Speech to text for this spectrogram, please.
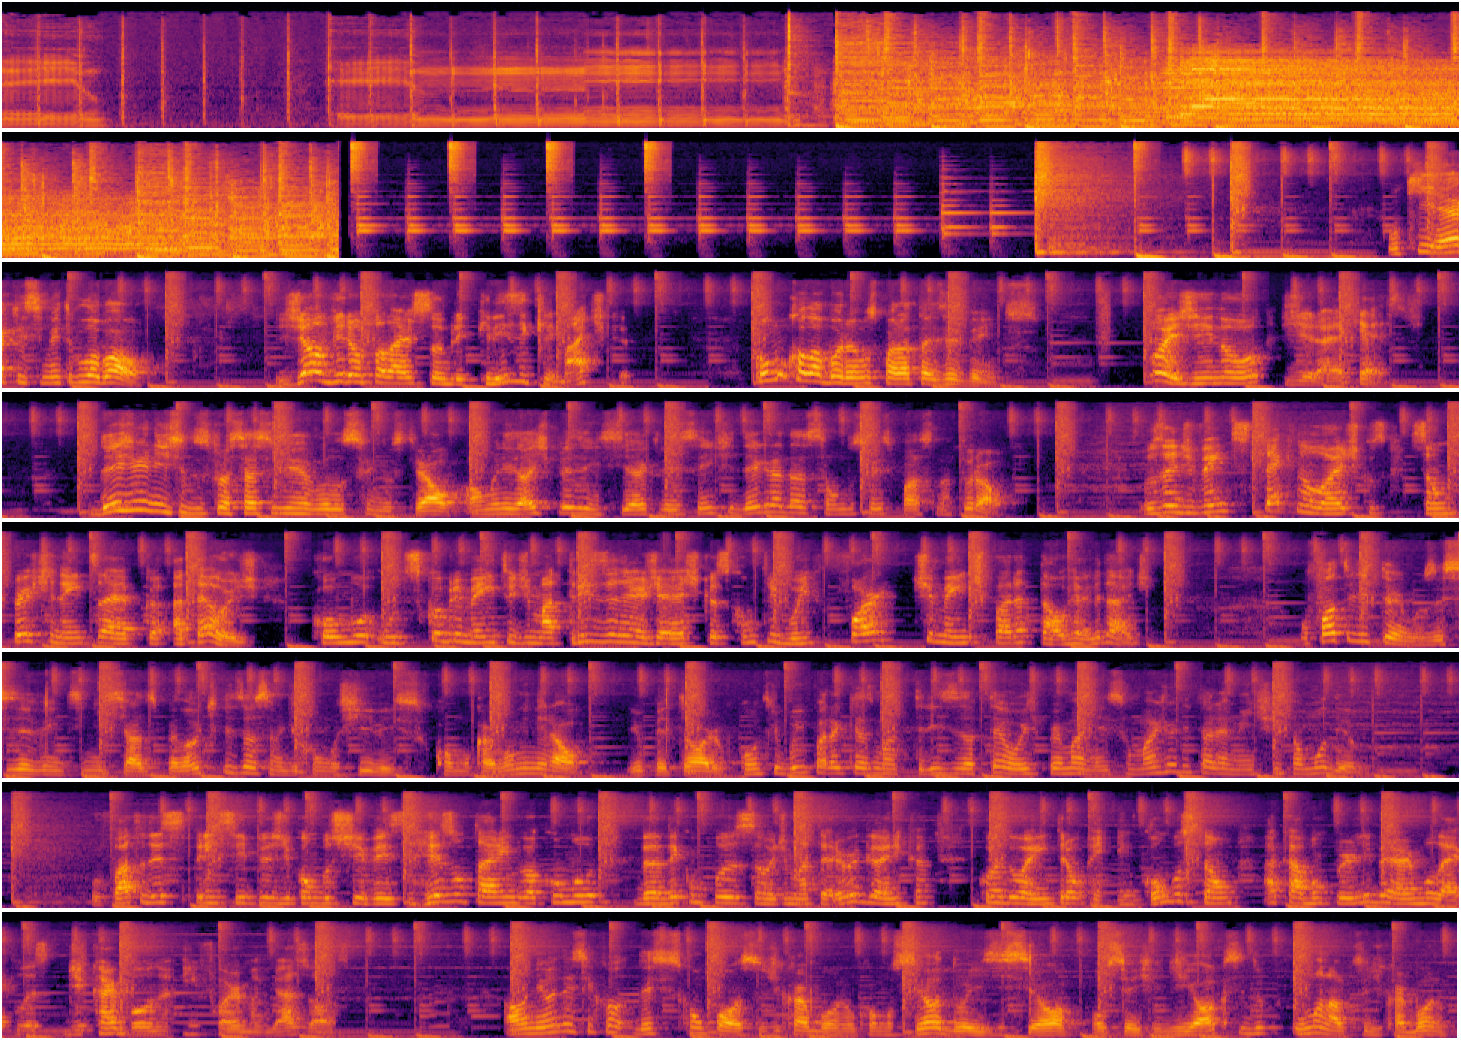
Eu. Eu. O que é aquecimento global? Já ouviram falar sobre crise climática? Como colaboramos para tais eventos? Hoje no GiraiaCast. Desde o início dos processos de revolução industrial, a humanidade presencia a crescente degradação do seu espaço natural. Os adventos tecnológicos são pertinentes à época até hoje, como o descobrimento de matrizes energéticas contribuem fortemente para tal realidade. O fato de termos esses eventos iniciados pela utilização de combustíveis, como o carvão mineral e o petróleo, contribui para que as matrizes até hoje permaneçam majoritariamente em tal modelo. O fato desses princípios de combustíveis resultarem do acúmulo da decomposição de matéria orgânica, quando entram em combustão, acabam por liberar moléculas de carbono em forma gasosa. A união desse desses compostos de carbono como CO2 e CO, ou seja, dióxido e monóxido de carbono,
